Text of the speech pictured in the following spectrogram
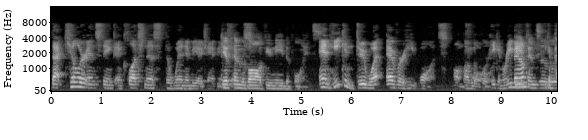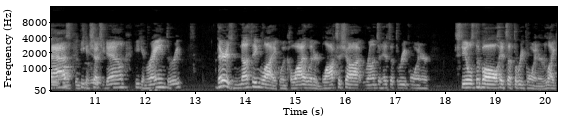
that killer instinct and clutchness to win NBA championships. give him the ball if you need the points. And he can do whatever he wants on the, On the floor. floor. He can rebound, he can pass, he can shut you down, he can rain three. There is nothing like when Kawhi Leonard blocks a shot, runs and hits a three pointer, steals the ball, hits a three pointer. Like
